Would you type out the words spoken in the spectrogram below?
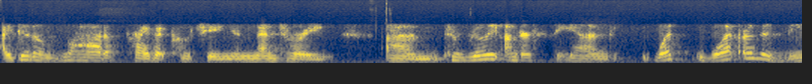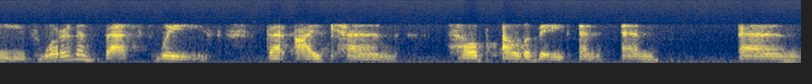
I did a lot of private coaching and mentoring um, to really understand what what are the needs, what are the best ways that I can help elevate and and and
